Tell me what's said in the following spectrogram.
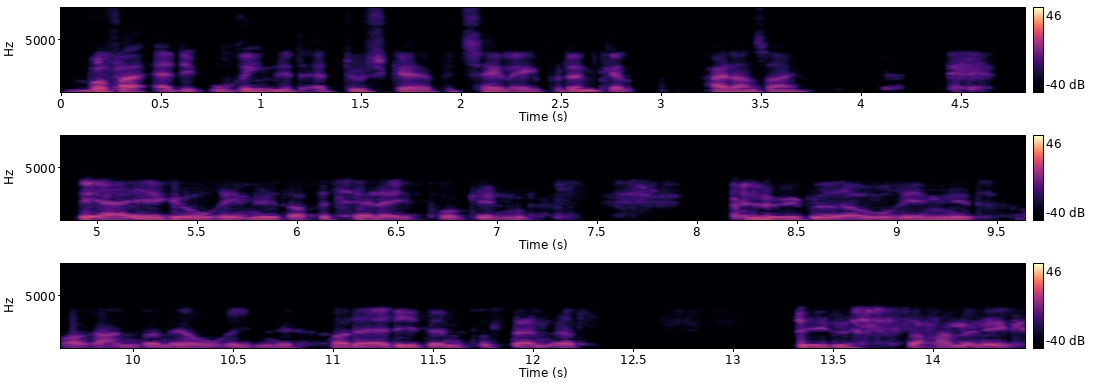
Hvorfor er det urimeligt, at du skal betale af på den gæld, Heider Ansari? Det er ikke urimeligt at betale af på gælden. Beløbet er urimeligt, og renterne er urimelige. Og det er det i den forstand, at dels så har man ikke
